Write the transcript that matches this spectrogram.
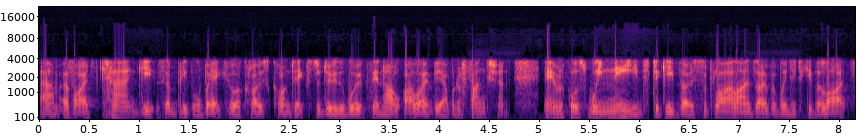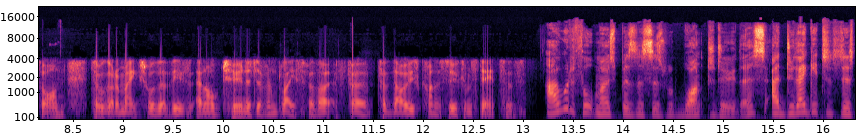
um, if I can't get some people back who are close contacts to do the work, then I, I, won't be able to function. And of course we need to keep those supply lines open. We need to keep the lights on. So we've got to make sure that there's an alternative in place for the, for for those kind of circumstances. I would have thought most businesses would want to do this. Uh, do they get to d-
